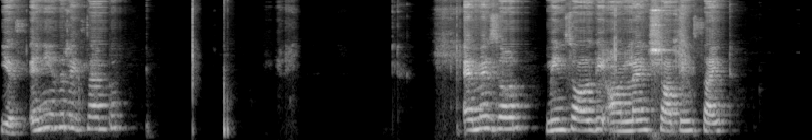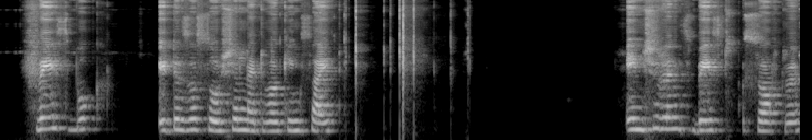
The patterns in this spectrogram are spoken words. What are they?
Yes, any other example? Amazon means all the online shopping site. Facebook, it is a social networking site. Insurance based software.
